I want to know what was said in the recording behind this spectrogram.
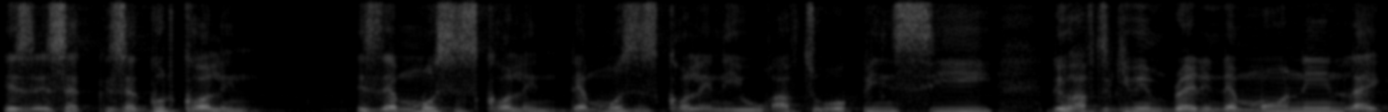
It's, it's, a, it's a good calling. It's the Moses calling. The Moses calling, he will have to open sea. They will have to give him bread in the morning. Like,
